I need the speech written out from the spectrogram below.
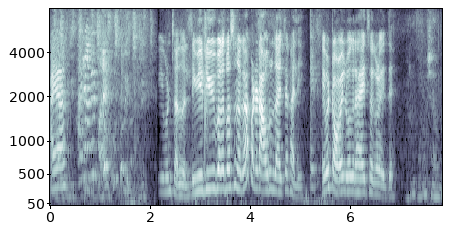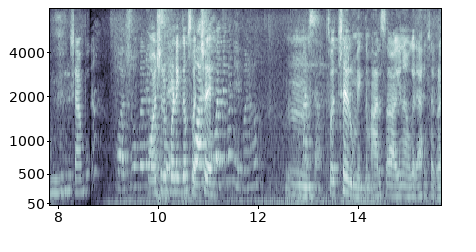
आया. आणि आम्ही पण- टीव्ही पण चालू झाली. टीव्ही टीव्ही बघत बसू नका पटाट आवरून जायचं खाली. हे बघ टॉवेल वगैरे आहे सगळं इथे. शॅम्पू वॉशरूम पण आहे, वॉशरूम मस्त पण आहे. एकदम स्वच्छ आहे. वॉशरूममध्ये पण हे पण आहे बघ. हम्म. आरसा. स्वच्छ आहे रूम एकदम. आरसा आईना वगैरे आहे सगळं.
